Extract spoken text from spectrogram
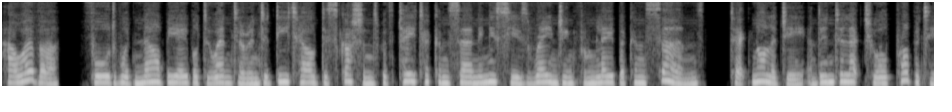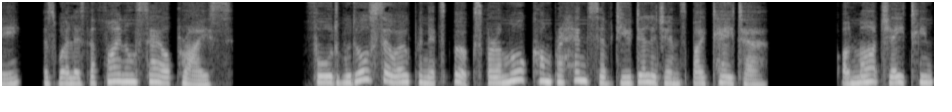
However, Ford would now be able to enter into detailed discussions with Tata concerning issues ranging from labor concerns, technology and intellectual property, as well as the final sale price. Ford would also open its books for a more comprehensive due diligence by Tata. On March 18,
